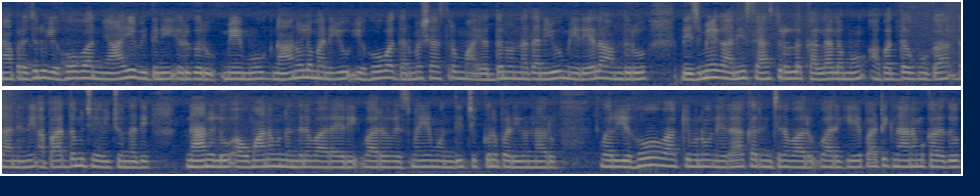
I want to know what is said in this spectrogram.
నా ప్రజలు యహోవా న్యాయ విధిని ఎరుగరు. మేము జ్ఞానులమనియు యహోవా ధర్మశాస్త్రం మా యొద్దనున్నదనియు మీరేలా అందురు? నిజమే గాని శాస్త్రుల కల్లలము అబద్ధముగా దానిని అపార్థము చేయుచున్నది. జ్ఞానులు అవమానము నొందిన వారైరి వారు విస్మయం ఉంది చిక్కును పడి ఉన్నారు. వారు యహోవ వాక్యమును నిరాకరించిన వారు వారికి ఏపాటి జ్ఞానము కలదు.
